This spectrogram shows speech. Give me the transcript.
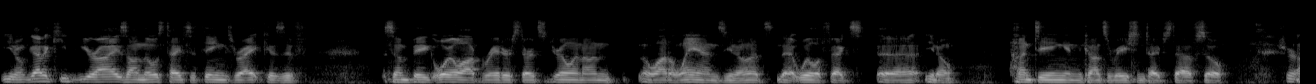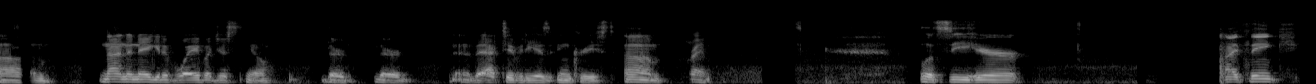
you know got to keep your eyes on those types of things, right? Because if some big oil operator starts drilling on a lot of lands, you know that's that will affect uh, you know hunting and conservation type stuff. So sure, um, not in a negative way, but just you know their their the activity is increased. Um, right let's see here. I think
